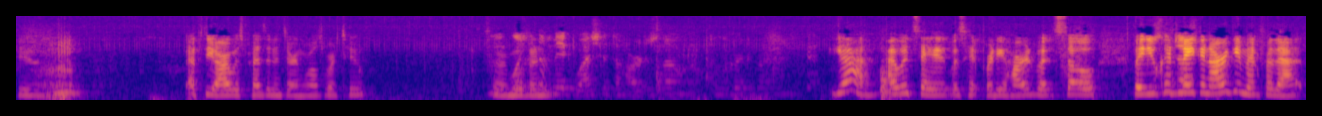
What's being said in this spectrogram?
to FDR was president during World War II. So we're Wasn't the. Midwest hit the hardest though in the Great Depression? Yeah, I would say it was hit pretty hard, but so but you could make an argument for that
